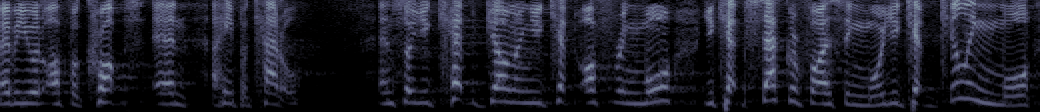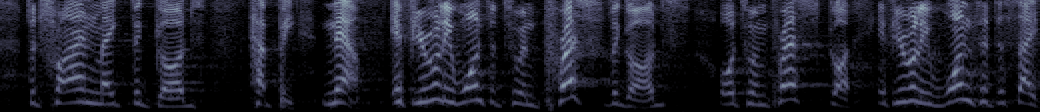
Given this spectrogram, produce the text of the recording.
Maybe you would offer crops and a heap of cattle. And so you kept going, you kept offering more, you kept sacrificing more, you kept killing more to try and make the gods happy. Now, if you really wanted to impress the gods, or to impress God, if you really wanted to say,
